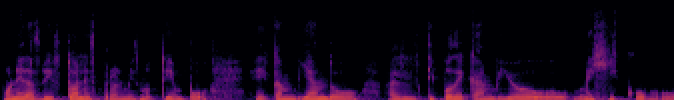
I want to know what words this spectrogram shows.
monedas virtuales, pero al mismo tiempo eh, cambiando al tipo de cambio México,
